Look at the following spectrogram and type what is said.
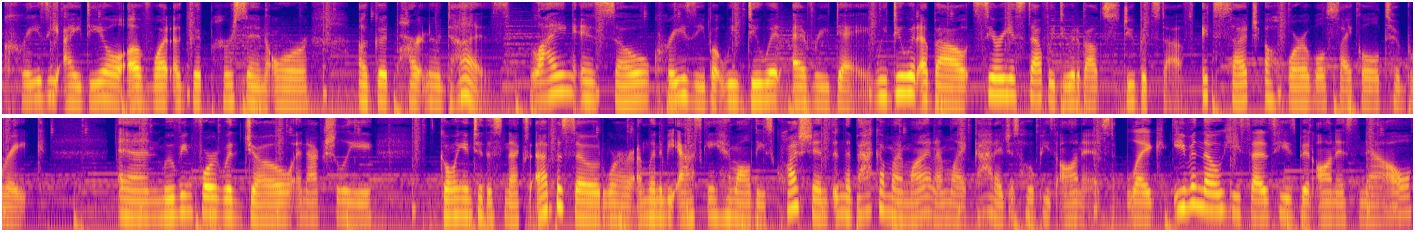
crazy ideal of what a good person or a good partner does. Lying is so crazy, but we do it every day. We do it about serious stuff, we do it about stupid stuff. It's such a horrible cycle to break. And moving forward with Joe and actually going into this next episode where I'm going to be asking him all these questions, in the back of my mind, I'm like, God, I just hope he's honest. Like, even though he says he's been honest now,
